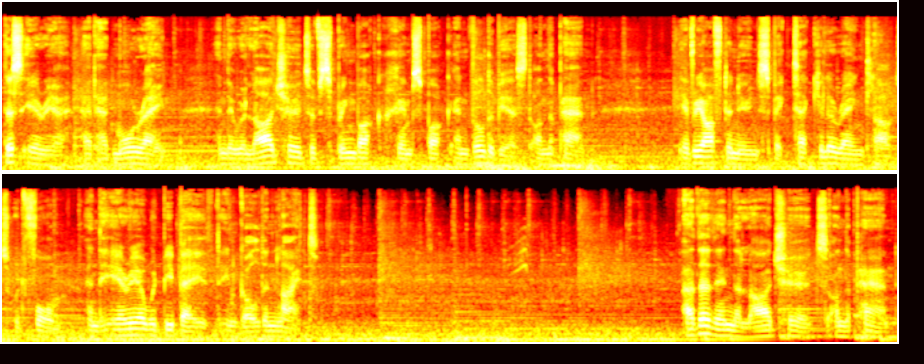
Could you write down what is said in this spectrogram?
This area had had more rain, and there were large herds of springbok, gemsbok, and wildebeest on the pan. Every afternoon, spectacular rain clouds would form, and the area would be bathed in golden light. Other than the large herds on the pan,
